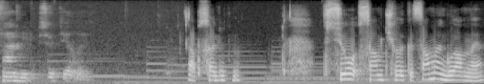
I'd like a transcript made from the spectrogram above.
сами все делаем. Абсолютно. Все сам человек. И самое главное,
